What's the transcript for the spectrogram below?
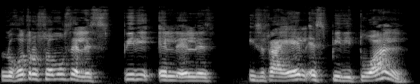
nosotros somos el, el Israel espiritual.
